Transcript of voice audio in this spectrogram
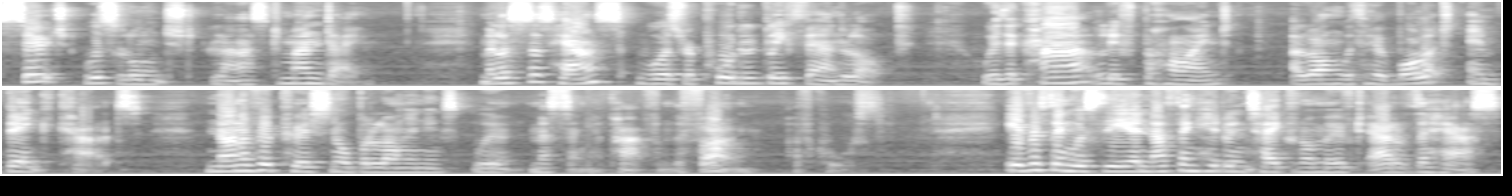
search was launched last Monday. Melissa's house was reportedly found locked, with a car left behind along with her wallet and bank cards. None of her personal belongings were missing, apart from the phone, of course. Everything was there, nothing had been taken or moved out of the house,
